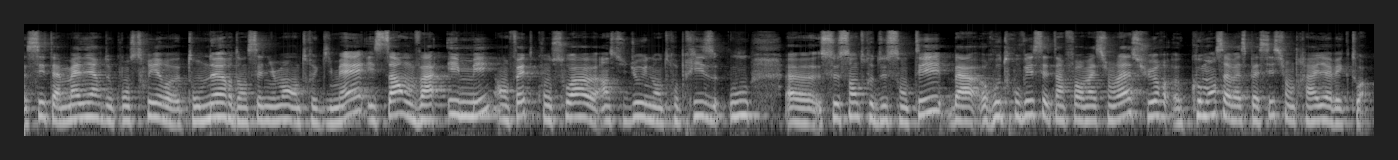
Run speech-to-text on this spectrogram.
c'est ta manière de construire ton heure d'enseignement entre guillemets. Et ça on va aimer en fait qu'on soit un studio, une entreprise ou ce centre de santé, bah retrouver cette information là sur comment ça va se passer si on travaille avec toi.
